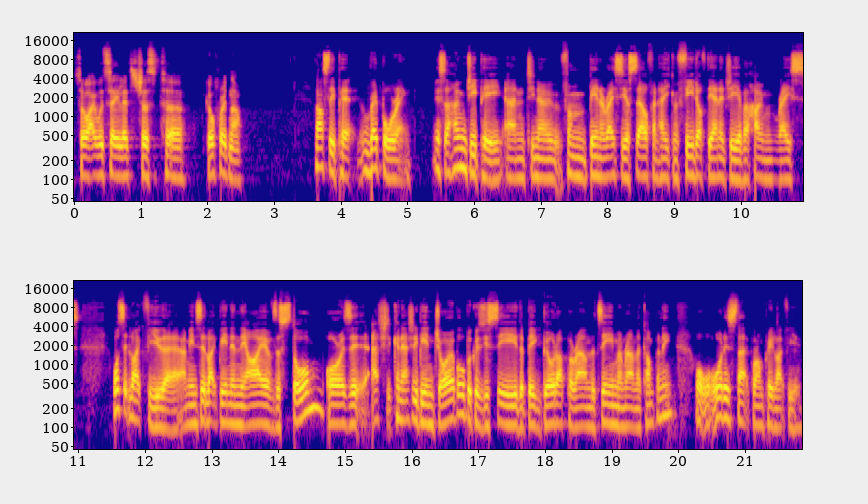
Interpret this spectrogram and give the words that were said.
So I would say let's just uh, go for it now. Lastly, Pit, Red Bull Ring. It's a home GP, and you know, from being a racer yourself and how you can feed off the energy of a home race, What's it like for you there? I mean, is it like being in the eye of the storm, or is it actually can it actually be enjoyable because you see the big build up around the team, around the company? What, what is that Grand Prix like for you?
